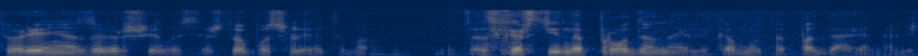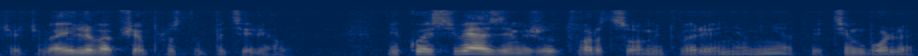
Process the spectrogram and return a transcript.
творение завершилось. И что после этого? Эта картина продана или кому-то подарена, или, что-то, или вообще просто потерялась. Никакой связи между Творцом и творением нет. И тем более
